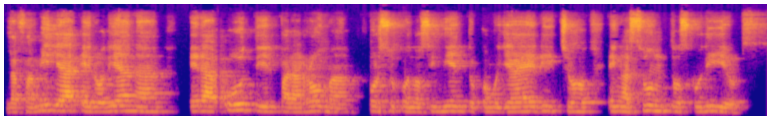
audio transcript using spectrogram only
La familia herodiana era útil para Roma por su conocimiento, como ya he dicho, en asuntos judíos.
